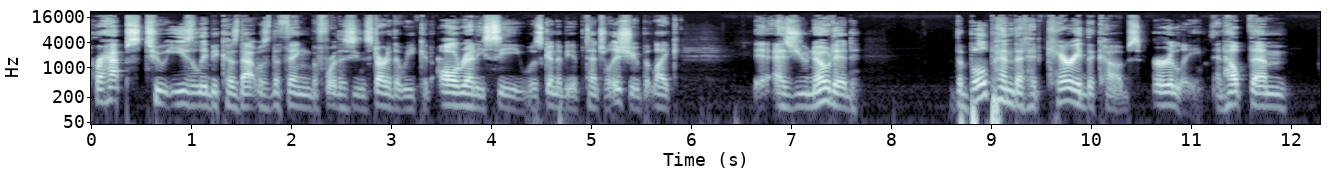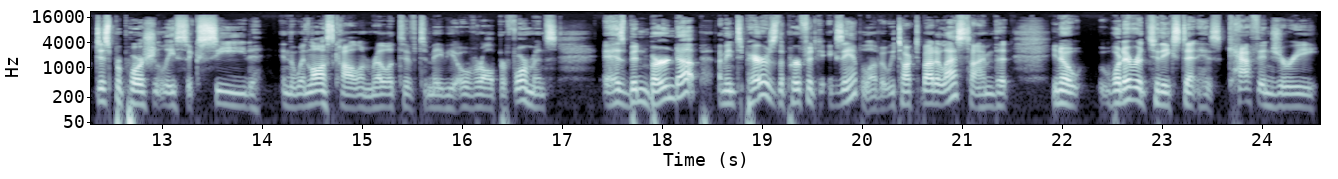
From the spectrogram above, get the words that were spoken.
perhaps too easily because that was the thing before the season started that we could already see was going to be a potential issue. But, like, as you noted, the bullpen that had carried the Cubs early and helped them disproportionately succeed in the win loss column relative to maybe overall performance has been burned up. I mean, Tepera is the perfect example of it. We talked about it last time that, you know, whatever to the extent his calf injury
